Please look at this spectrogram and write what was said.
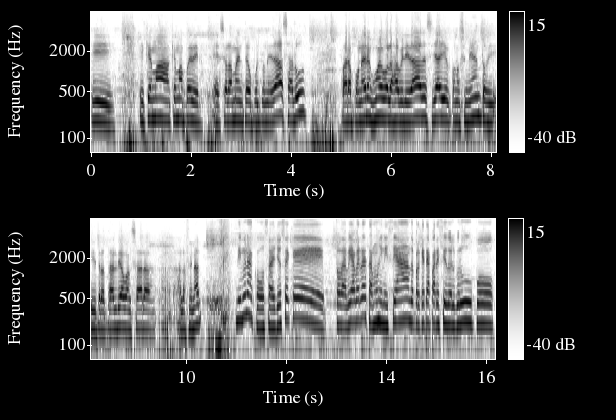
y, y qué, más, qué más pedir. Eh, solamente oportunidad, salud para poner en juego las habilidades ya y el conocimiento y, tratar de avanzar a, a- la final. Dime una cosa, yo sé que todavía, ¿verdad? Estamos iniciando, pero ¿qué te ha parecido el grupo,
